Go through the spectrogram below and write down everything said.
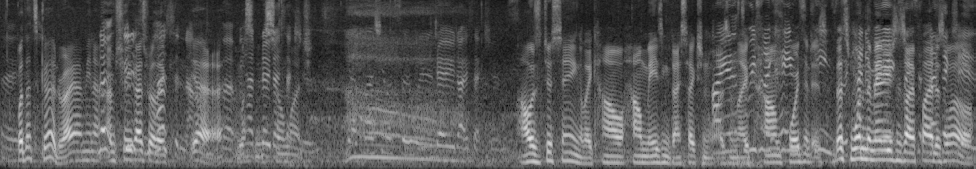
So But that's good, right? I mean, no, I'm sure you guys were like, now, yeah, we must had no so much. Yeah, first year was so. No dissections. I was just saying like how, how amazing dissection was Ah, and yeah, that's the like how important it is. That's one of the main reasons I applied as well.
